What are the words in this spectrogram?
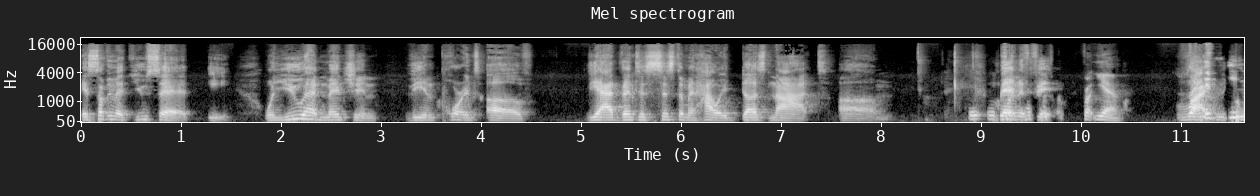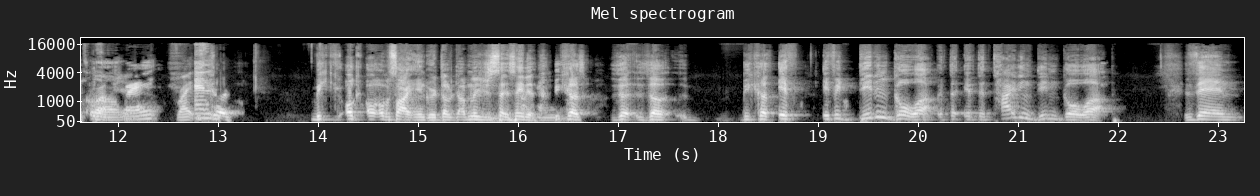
is something that you said, E, when you had mentioned the importance of the Adventist system and how it does not um, benefit. Yeah, right. It's equal, right? Right. And Be- okay, oh, I'm sorry, Ingrid. I'm going to just say, say this because the the because if if it didn't go up, if the if the tithing didn't go up, then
